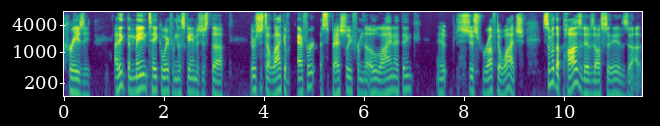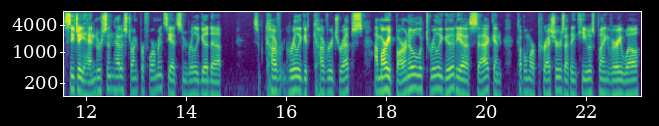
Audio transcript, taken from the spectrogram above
crazy. I think the main takeaway from this game is just the there was just a lack of effort, especially from the O line. I think it's just rough to watch. Some of the positives I'll say is uh, C.J. Henderson had a strong performance. He had some really good uh, some cover really good coverage reps. Amaré Barno looked really good. He had a sack and a couple more pressures. I think he was playing very well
